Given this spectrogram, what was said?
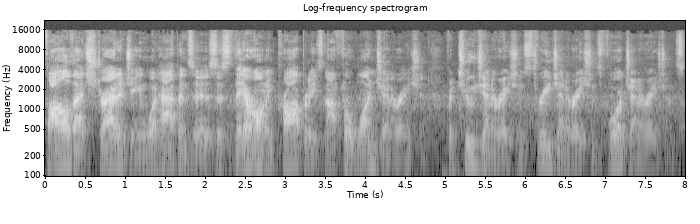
follow that strategy. And what happens is, is they're owning properties not for one generation, for two generations, three generations, four generations.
